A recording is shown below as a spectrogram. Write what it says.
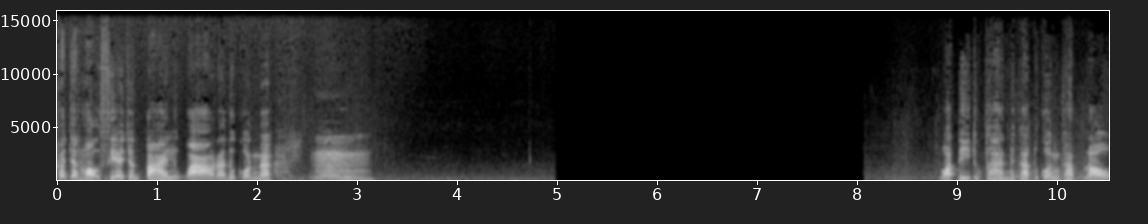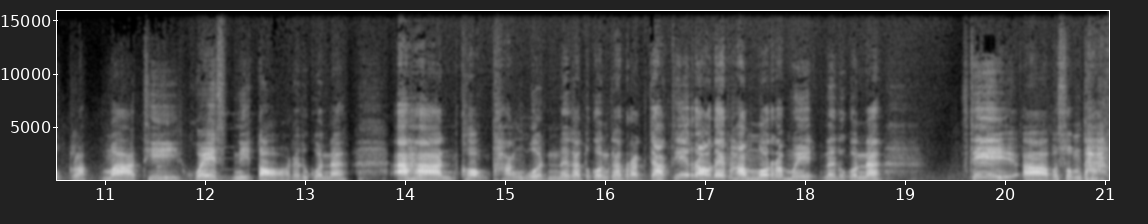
เขาจะท้องเสียจนตายหรือเปล่านะทุกคนนะ อืม วัสดีทุกท่านนะครับ ทุกคนครับเรากลับมาที่เควสนี้ต่อนะทุกคนนะ อาหารของถังเหวินนะครับทุกคนครับหลังจากที่เราได้ทำมอรามิดนะทุกคนนะ ที่ผสมถ่าน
